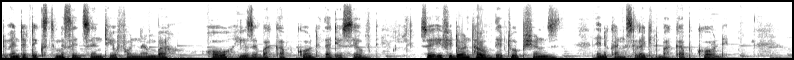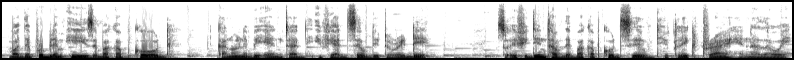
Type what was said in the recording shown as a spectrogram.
to enter text message sent to your phone number or use a backup code that you saved. So if you don't have the two options, then you can select backup code. But the problem is a backup code can only be entered if you had saved it already. So if you didn't have the backup code saved, you click try another way.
